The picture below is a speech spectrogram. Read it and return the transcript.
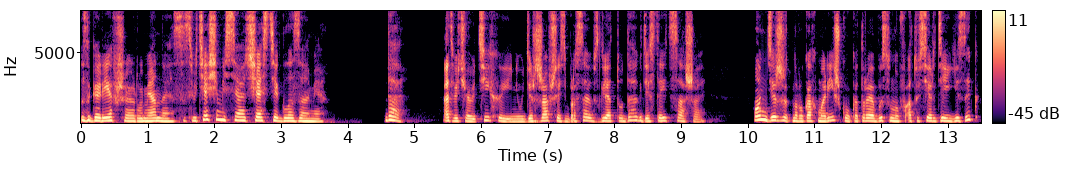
Загоревшая, румяная, со светящимися от счастья глазами. «Да», – отвечаю тихо и, не удержавшись, бросаю взгляд туда, где стоит Саша. Он держит на руках Маришку, которая, высунув от усердия язык,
